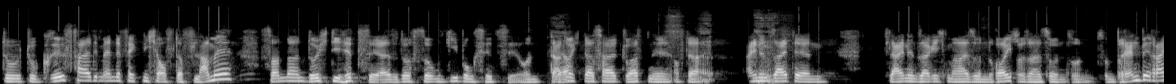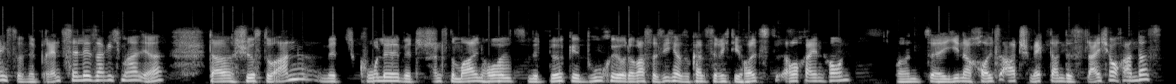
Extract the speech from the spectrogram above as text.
du, du grillst halt im Endeffekt nicht auf der Flamme, sondern durch die Hitze, also durch so Umgebungshitze. Und dadurch, ja. dass halt, du hast eine, auf der einen Seite ein kleinen, sage ich mal, so ein Räuch oder so ein, so, ein, so ein Brennbereich, so eine Brennzelle, sage ich mal, ja. Da schürst du an mit Kohle, mit ganz normalen Holz, mit Birke, Buche oder was weiß ich. Also kannst du richtig Holz auch reinhauen. Und äh, je nach Holzart schmeckt dann das Fleisch auch anders.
